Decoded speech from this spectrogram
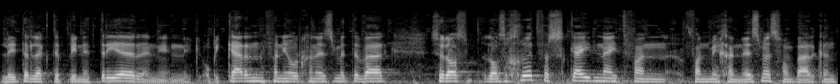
letterlik te penetreer en, en op die kern van die organisme te werk. So daar's daar's 'n groot verskeidenheid van van meganismes van werking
